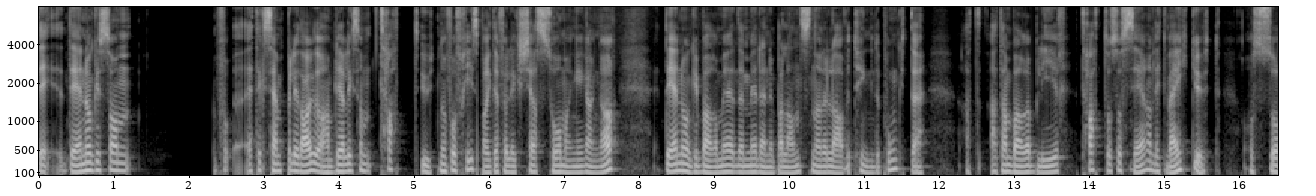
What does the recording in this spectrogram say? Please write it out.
Det, det er noe sånn Et eksempel i dag, da. Han blir liksom tatt uten å få frispark. Det føler jeg skjer så mange ganger. Det er noe bare med, med denne balansen og det lave tyngdepunktet. At, at han bare blir tatt, og så ser han litt veik ut. Og så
